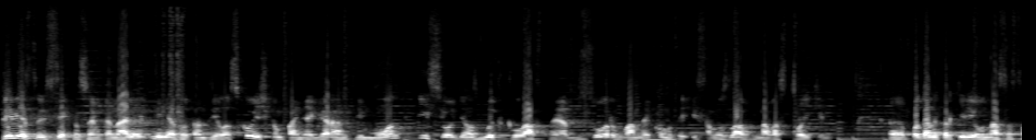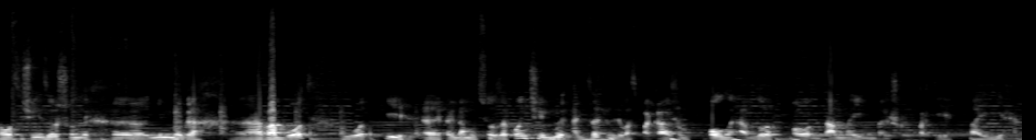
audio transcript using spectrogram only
Приветствую всех на своем канале, меня зовут Андрей Лоскович, компания Гарант Ремонт и сегодня у нас будет классный обзор ванной комнаты и санузла в новостройке. Э, по данной квартире у нас осталось еще незавершенных э, немного э, работ, вот, и когда мы все закончим, мы обязательно для вас покажем полный обзор по данной большой квартире. Поехали!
